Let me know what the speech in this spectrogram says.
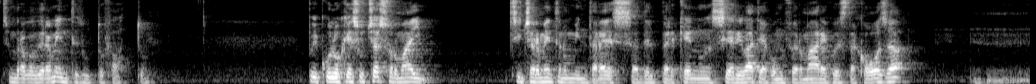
sembrava veramente tutto fatto. Poi quello che è successo ormai sinceramente non mi interessa del perché non si è arrivati a confermare questa cosa, mm,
